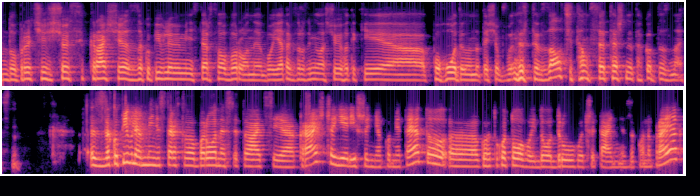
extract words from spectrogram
Добре, чи щось краще з закупівлями Міністерства оборони? Бо я так зрозуміла, що його таки е, погодили на те, щоб винести в зал, чи там все теж не так однозначно? З закупівлями Міністерства оборони ситуація краща. Є рішення комітету, е, готовий до другого читання законопроект.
